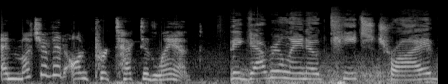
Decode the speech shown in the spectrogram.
and much of it on protected land. The Gabrielino Teach tribe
